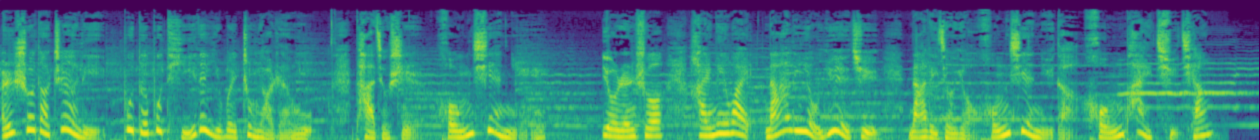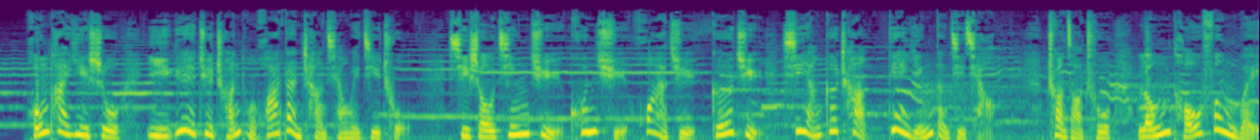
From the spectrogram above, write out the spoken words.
而说到这里，不得不提的一位重要人物，她就是红线女。有人说，海内外哪里有越剧，哪里就有红线女的红派曲腔。红派艺术以粤剧传统花旦唱腔为基础，吸收京剧、昆曲、话剧、歌剧、西洋歌唱、电影等技巧。创造出龙头凤尾、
